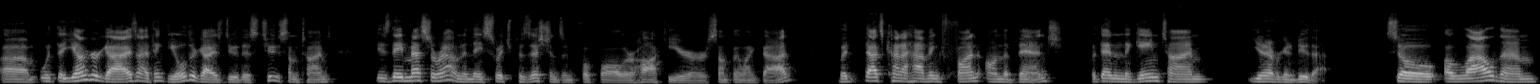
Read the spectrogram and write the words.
um, with the younger guys, I think the older guys do this too sometimes, is they mess around and they switch positions in football or hockey or something like that. But that's kind of having fun on the bench. But then in the game time, you're never going to do that. So allow them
